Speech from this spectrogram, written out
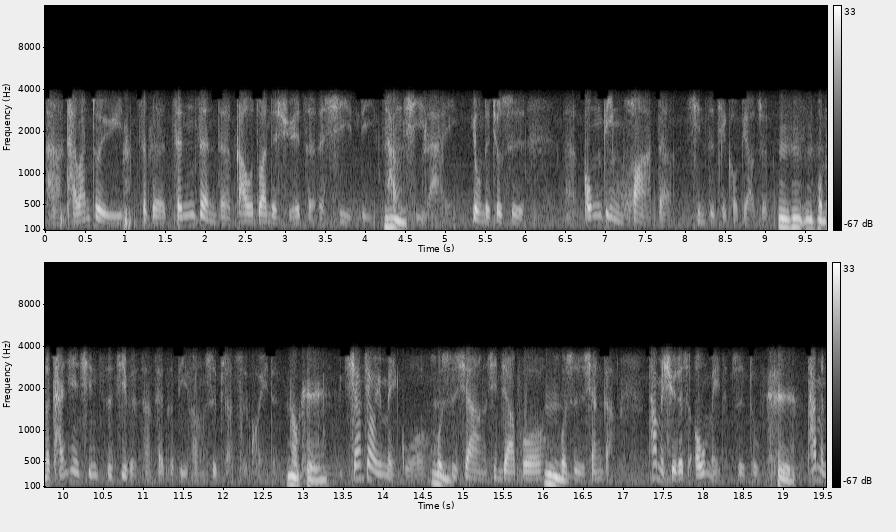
啊，台湾对于这个真正的高端的学者的吸引力，长期以来用的就是呃公定化的薪资结构标准。嗯哼嗯，我们的弹性薪资基本上在这个地方是比较吃亏的。OK，相较于美国或是像新加坡、嗯、或是香港。他们学的是欧美的制度，是。他们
